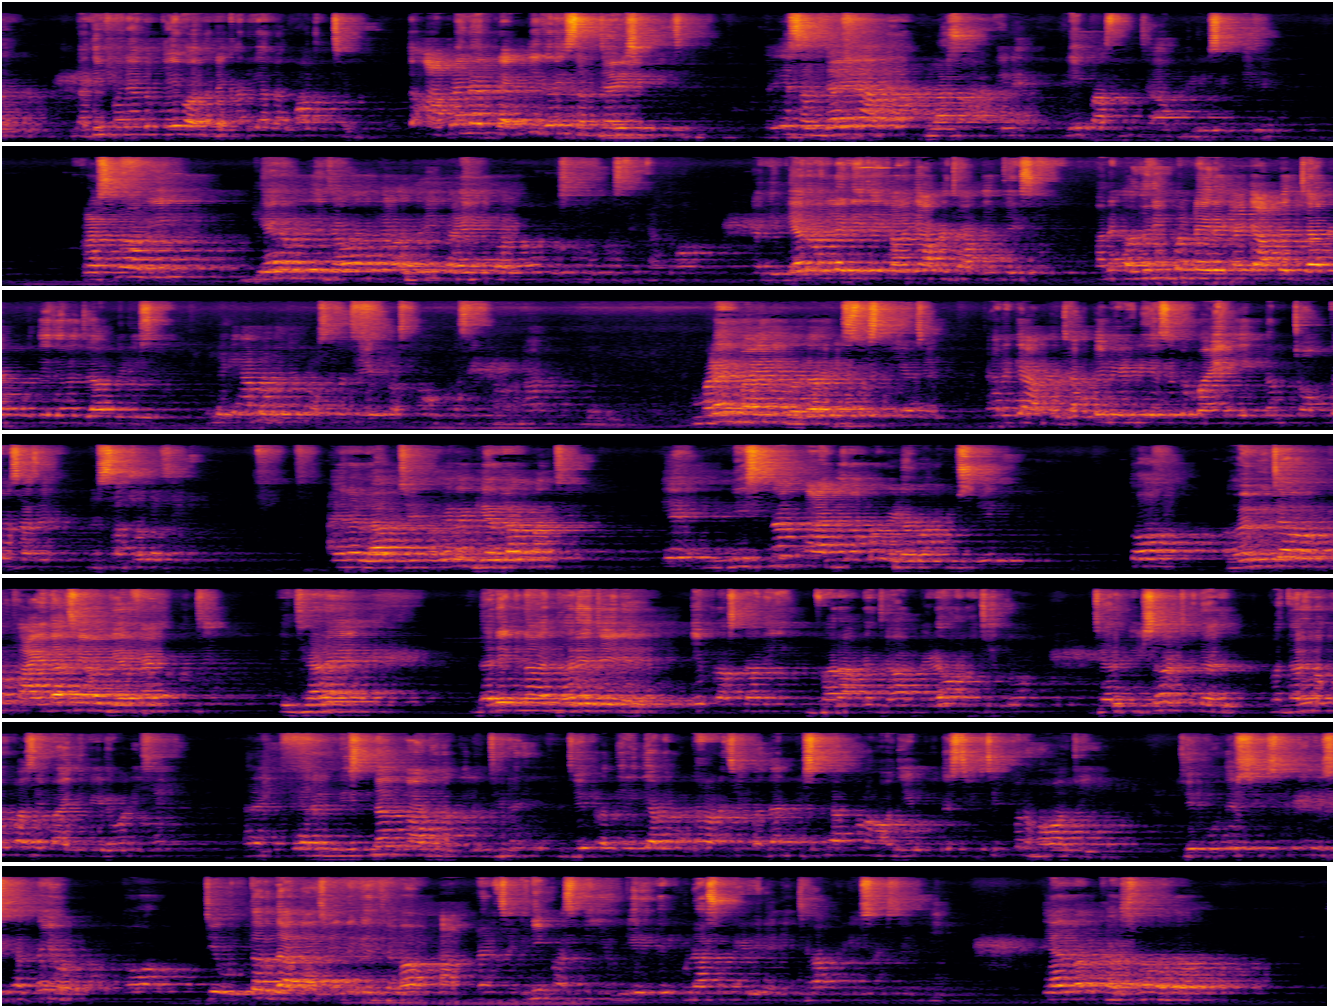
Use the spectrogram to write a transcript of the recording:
નથી ભણ્યા તો કઈ વાત નહીં ખાલી આ લખવાનું જ છે તો આપણે એને પ્રેક્ટિકલી સમજાવી શકીએ છીએ તો એ સમજાવીને આપણે ખુલાસો આપીને એની પાસેનો જવાબ મેળવી શકીએ છીએ પ્રશ્ન અહીં ગેરવર્ગે જવાબ એટલે અઘરી માહિતી મળવાનો પ્રશ્ન ઉપસ્થિત થતો નથી ગેરવર્ગે નહીં કારણ કે આપણે જાતે જ અને અઘરી પણ નહીં રહે કે આપણે જાતે પોતે તેનો જવાબ મેળવીશું. એટલે કે આ બધો પ્રશ્ન છે, એ પ્રશ્ન ઉપસ્થિત થવાના મળેલ વધારે વિશ્વસનીય કારણ કે આપણે જાતે મેળવી હશે તો માહિતી એકદમ ચોક્કસ અને સચોટ હશે આ એના લાભ છે. હવે ગેરલાભ પણ છે કે નિષ્ણાત આગ્રહમાં મેળવવાનું મુશ્કેલ તો હવે વિચારો, ફાયદા છે એવા ગેરફાયદા પણ છે. કે જ્યારે દરેકના ઘરે જઈને એ પ્રશ્નની દ્વારા આપણે જવાબ મેળવવાનો છે તો જ્યારે વિશાળ છે વધારે લોકો પાસે માહિતી મેળવવાની છે અને ત્યારે નિષ્ણાત આગ્રહ એટલે જેને જે પ્રતિનિધિ આપણે મોકલવાના છે બધા નિષ્ણાત પણ હોવા જોઈએ પોતે શિક્ષિત પણ હોવા જોઈએ જે પોતે શિક્ષિત નિષ્ણાત નહીં હોય તો જે ઉત્તરદાતા છે એટલે કે જવાબ આપનાર છે એની પાસેથી યોગ્ય રીતે ખુલાસો મેળવીને એ જવાબ મેળવી શકશે નહીં ત્યારબાદ ખર્ચમાં વધારો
